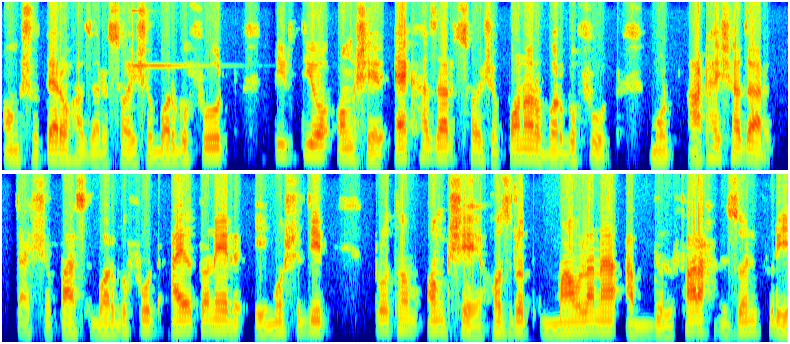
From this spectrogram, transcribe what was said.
অংশ তেরো হাজার ছয়শো বর্গফুট তৃতীয় অংশের এক হাজার ছয়শো পনেরো বর্গফুট মোট আঠাইশ হাজার চারশো পাঁচ বর্গফুট আয়তনের এই মসজিদ প্রথম অংশে হজরত মাওলানা আব্দুল ফারাহ জৈনপুরি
